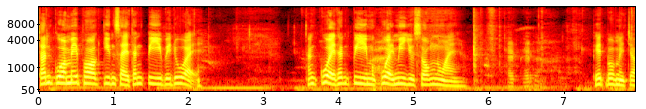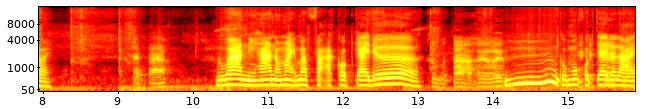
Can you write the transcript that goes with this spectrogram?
ฉันกลัวไม่พอกินใส่ทั้งปีไปด้วย ทั้งกล้วยทั้งปีมะกล้วยมีอยู่สองหน่วย เพชรเพชรอะเพชรบ่ไม่จอยแซ่บปาก มือว่านนี่ฮะน้องใหม่มาฝากขอบใจเด้อเครื่องกระตาเฮ้ยเฮ้ยอืมก็มุกขอบใจละลาย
